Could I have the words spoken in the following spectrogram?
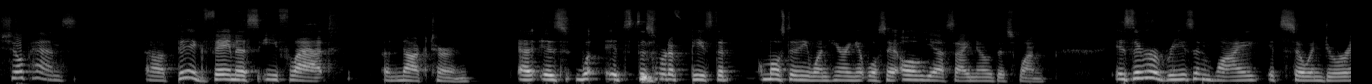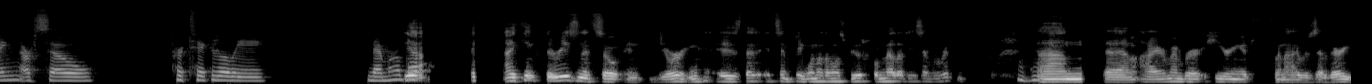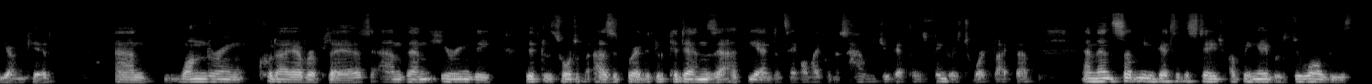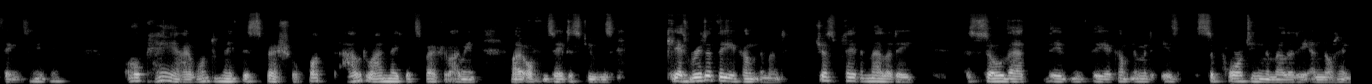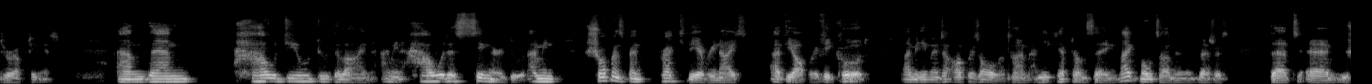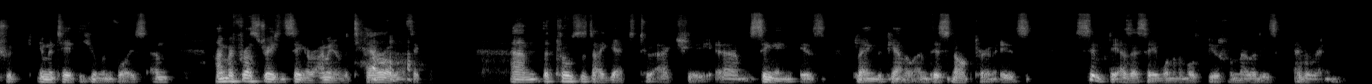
Chopin's uh, big famous E flat uh, nocturne uh, is what it's the sort of piece that almost anyone hearing it will say, "Oh yes, I know this one." Is there a reason why it's so enduring or so particularly memorable? Yeah, I think the reason it's so enduring is that it's simply one of the most beautiful melodies ever written. Mm-hmm. And um, I remember hearing it when I was a very young kid and wondering could I ever play it, and then hearing the little sort of, as it were, little cadenza at the end and saying, oh my goodness, how did you get those fingers to work like that? And then suddenly you get to the stage of being able to do all these things and you think, okay, I want to make this special. What, how do I make it special? I mean, I often say to students, get rid of the accompaniment, just play the melody so that the, the accompaniment is supporting the melody and not interrupting it. And then how do you do the line? I mean, how would a singer do it? I mean, Chopin spent practically every night at the opera if he could. I mean, he went to operas all the time, and he kept on saying, like Mozart in his letters, that um, you should imitate the human voice. And I'm a frustrated singer. I mean, I'm a terrible singer. And the closest I get to actually um, singing is playing the piano. And this nocturne is simply, as I say, one of the most beautiful melodies ever written.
